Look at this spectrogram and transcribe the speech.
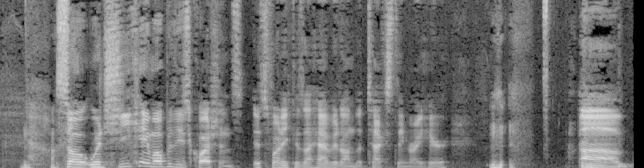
so when she came up with these questions, it's funny because I have it on the text thing right here. um,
